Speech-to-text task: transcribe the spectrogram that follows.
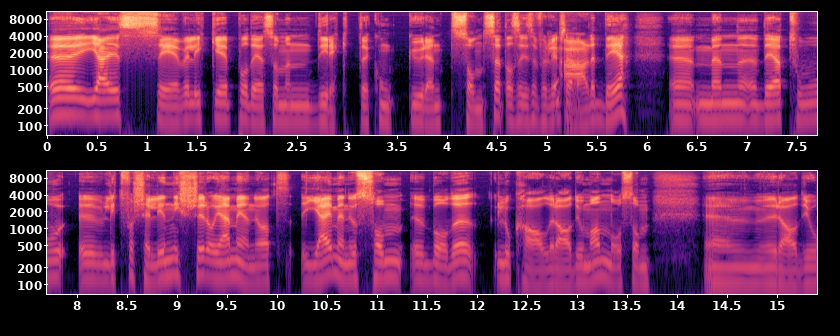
Eh, jeg ser vel ikke på det som en direkte konkurrent sånn sett. Altså Selvfølgelig er det det, uh, men det er to uh, litt forskjellige nisjer. Og jeg mener jo at Jeg mener jo som både lokalradiomann og som radio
